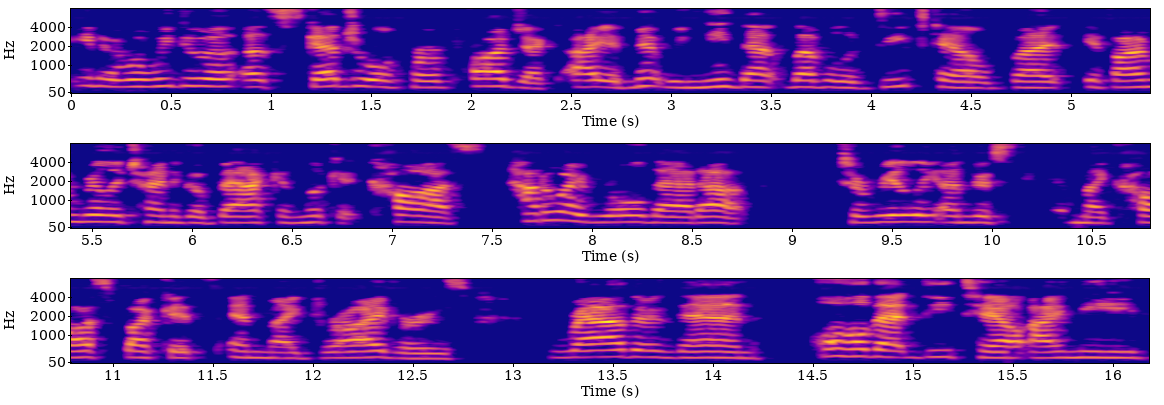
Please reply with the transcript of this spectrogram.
you know, when we do a, a, schedule for a project, I admit we need that level of detail. But if I'm really trying to go back and look at costs, how do I roll that up to really understand my cost buckets and my drivers rather than all that detail I need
